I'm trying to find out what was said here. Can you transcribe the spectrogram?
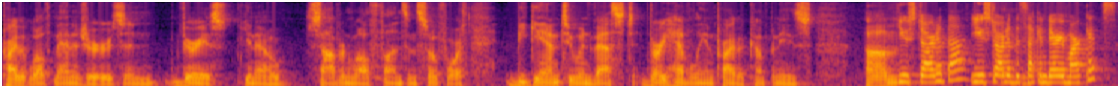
private wealth managers and various, you know, sovereign wealth funds and so forth began to invest very heavily in private companies. Um, you started that? You started the secondary markets?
